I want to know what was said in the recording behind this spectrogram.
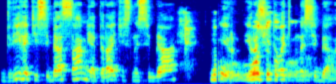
двигайте себя сами, опирайтесь на себя. Ну, и, и вот, рассчитывать на себя.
